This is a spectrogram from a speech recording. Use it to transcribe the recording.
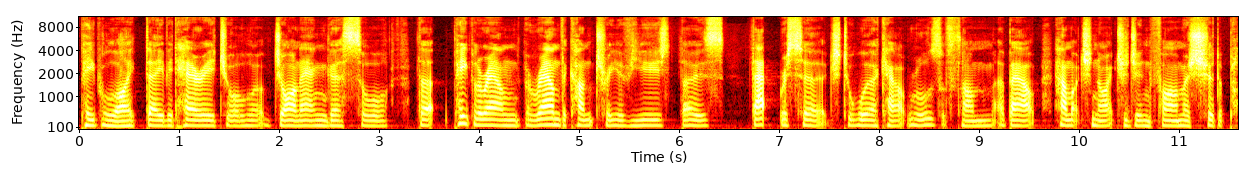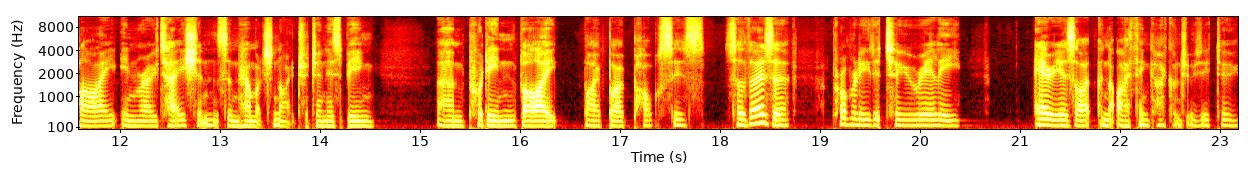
people like David Herridge or John Angus or the people around around the country have used those that research to work out rules of thumb about how much nitrogen farmers should apply in rotations and how much nitrogen is being um, put in by, by by pulses. So those are probably the two really areas I and I think I contributed to.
